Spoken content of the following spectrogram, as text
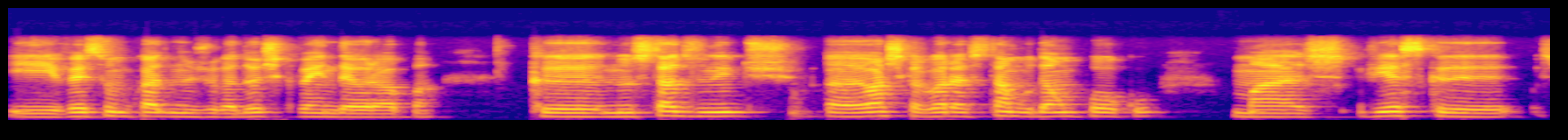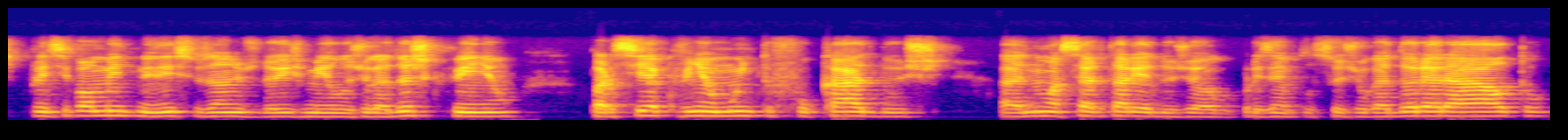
e vê-se um bocado nos jogadores que vêm da Europa, que nos Estados Unidos, uh, eu acho que agora está a mudar um pouco, mas via-se que, principalmente no início dos anos 2000, os jogadores que vinham, parecia que vinham muito focados uh, numa certa área do jogo. Por exemplo, se o jogador era alto,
